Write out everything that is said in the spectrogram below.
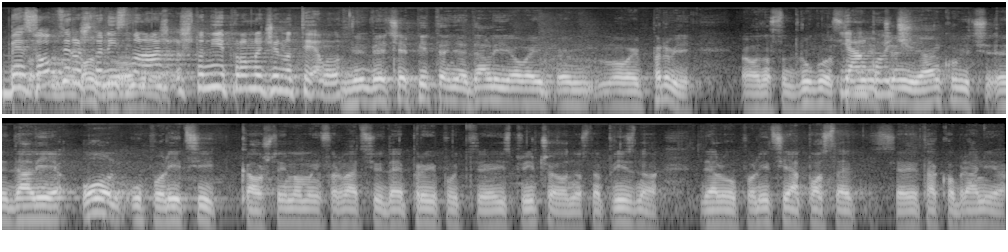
Bez obzira što, nismo naš, što nije pronađeno telo. Ve- Već je pitanje da li ovaj, em, ovaj prvi odnosno drugo osumnjičeni Janković, e, da li je on u policiji, kao što imamo informaciju da je prvi put e, ispričao, odnosno priznao delo u policiji, a posle se tako branio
